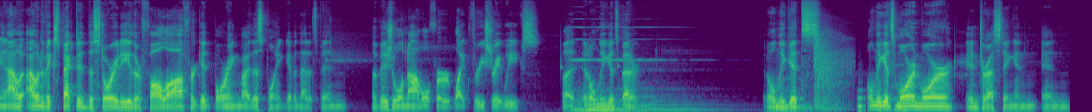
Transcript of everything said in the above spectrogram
Mean, I, I would have expected the story to either fall off or get boring by this point, given that it's been a visual novel for like three straight weeks. But it only gets better. It only gets only gets more and more interesting and and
